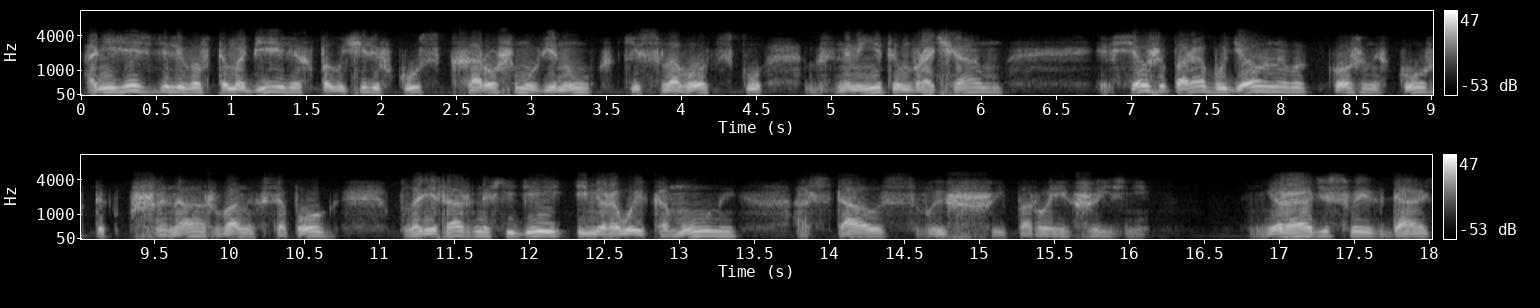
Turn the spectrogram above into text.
Они ездили в автомобилях, получили вкус к хорошему вину, к Кисловодску, к знаменитым врачам. И все же пора буденного, кожаных курток, пшена, рваных сапог, планетарных идей и мировой коммуны осталась высшей порой их жизни. Не ради своих дач,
